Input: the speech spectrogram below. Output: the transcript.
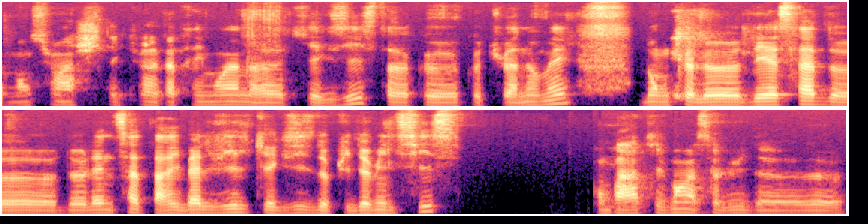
heu, mention architecture et patrimoine, qui existent, que tu as nommés. Donc le DSA de l'ENSA de Paris-Belleville qui existe depuis 2006, comparativement à celui de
